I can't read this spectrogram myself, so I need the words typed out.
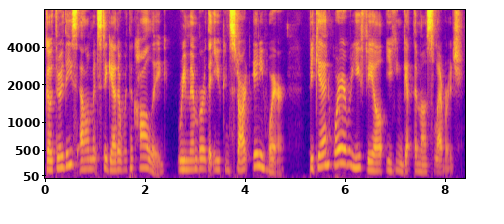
Go through these elements together with a colleague. Remember that you can start anywhere. Begin wherever you feel you can get the most leverage.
